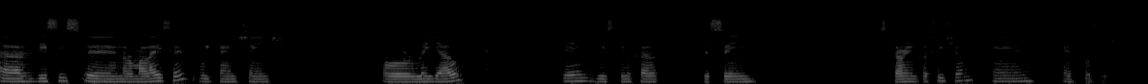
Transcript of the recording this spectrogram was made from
as this is uh, normalized we can change our layout and we still have the same starting position and end position.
